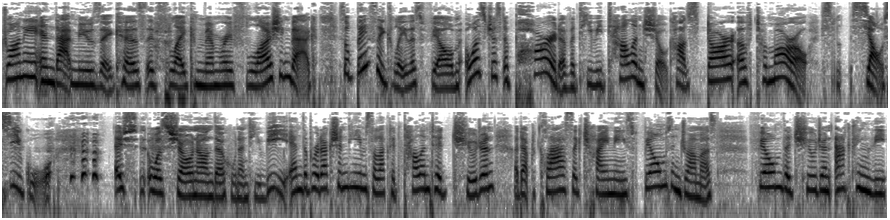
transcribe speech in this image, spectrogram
drawn in that music because it's like memory flushing back. So basically, this film was just a part of a TV talent show called Star of Tomorrow, 小戏骨. It sh- was shown on the Hunan TV, and the production team selected talented children, adapt classic Chinese films and dramas, film the children acting the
